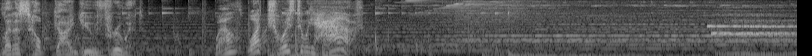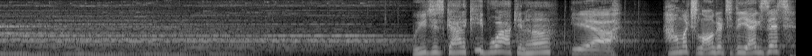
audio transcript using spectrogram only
Let us help guide you through it. Well, what choice do we have? We just gotta keep walking, huh? Yeah. How much longer to the exit?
